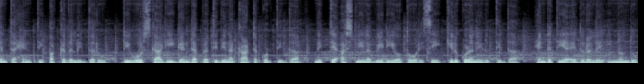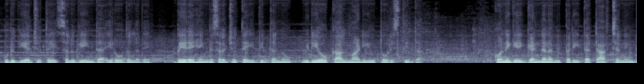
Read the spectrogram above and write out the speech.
ಅಂತ ಹೆಂಡತಿ ಪಕ್ಕದಲ್ಲಿದ್ದರು ಡಿವೋರ್ಸ್ಗಾಗಿ ಗಂಡ ಪ್ರತಿದಿನ ಕಾಟ ಕೊಡ್ತಿದ್ದ ನಿತ್ಯ ಅಶ್ಲೀಲ ವಿಡಿಯೋ ತೋರಿಸಿ ಕಿರುಕುಳ ನೀಡುತ್ತಿದ್ದ ಹೆಂಡತಿಯ ಎದುರಲ್ಲೇ ಇನ್ನೊಂದು ಹುಡುಗಿಯ ಜೊತೆ ಸಲುಗೆಯಿಂದ ಇರೋದಲ್ಲದೆ ಬೇರೆ ಹೆಂಗಸರ ಜೊತೆ ಇದ್ದಿದ್ದನ್ನು ವಿಡಿಯೋ ಕಾಲ್ ಮಾಡಿಯೂ ತೋರಿಸ್ತಿದ್ದ. ಕೊನೆಗೆ ಗಂಡನ ವಿಪರೀತ ಟಾರ್ಚರ್ನಿಂದ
